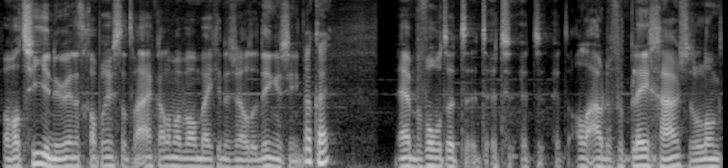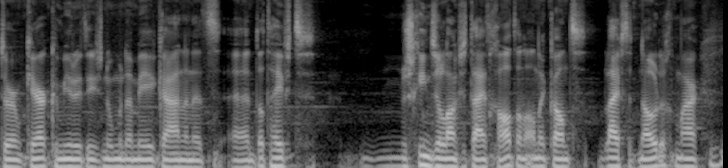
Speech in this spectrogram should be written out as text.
Van wat zie je nu? En het grappige is dat we eigenlijk allemaal wel een beetje dezelfde dingen zien. Oké, Eh, bijvoorbeeld het, het, het, het, het verpleeghuis, de long-term care communities noemen de Amerikanen het. eh, dat heeft misschien zijn langste tijd gehad. Aan de andere kant blijft het nodig. Maar Mhm.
